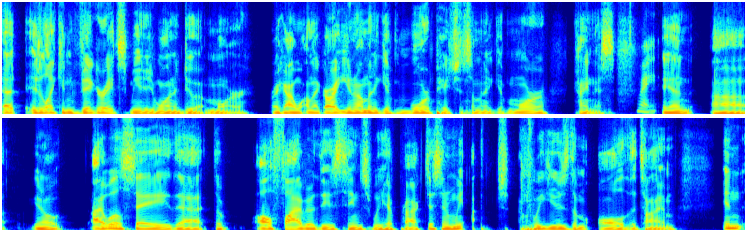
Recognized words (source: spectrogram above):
it, it like invigorates me to want to do it more. Like I, I'm like, all right, you know, I'm going to give more patience. I'm going to give more kindness. Right. And uh, you know, I will say that the all five of these things we have practiced and we we use them all the time. And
